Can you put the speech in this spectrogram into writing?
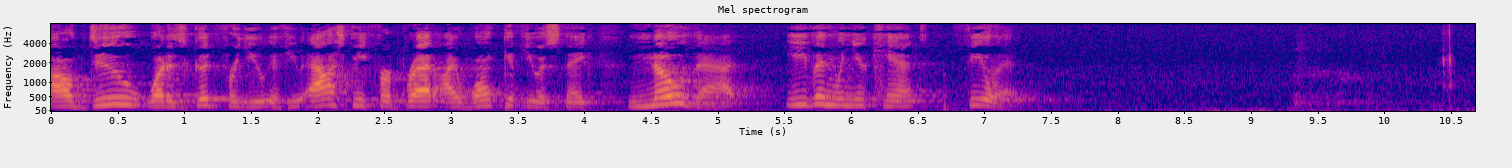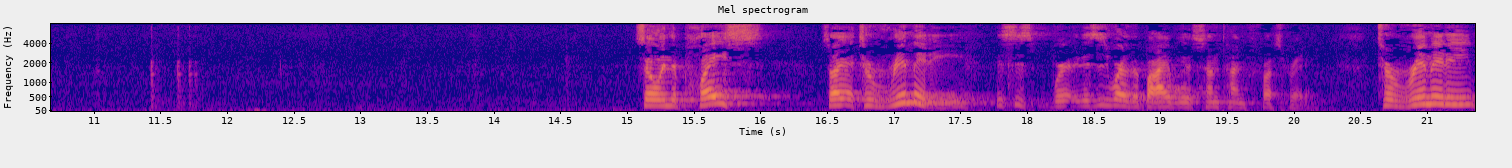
I'll do what is good for you. If you ask me for bread, I won't give you a snake. Know that, even when you can't feel it. So, in the place, so to remedy, this is where, this is where the Bible is sometimes frustrating. To remedy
